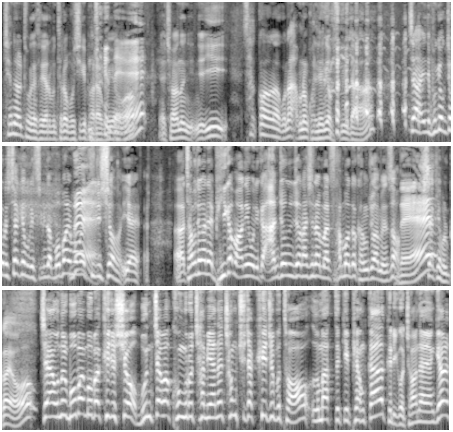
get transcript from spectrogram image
채널을 통해서 여러분 들어보시기 바라고요. 네. 예, 저는 이 사건하고는 아무런 관련이 없습니다. 자, 이제 본격적으로 시작해 보겠습니다. 모바일 모바일 네. 퀴즈쇼. 예. 아, 자부장안에 비가 많이 오니까 안전운전 하시는 말씀 한 번 더 강조하면서 네. 시작해 볼까요? 자, 오늘 모바일 모바일 퀴즈쇼 문자와 콩으로 참여하는 청취자 퀴즈부터 음악 듣기 평가 그리고 전화 연결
